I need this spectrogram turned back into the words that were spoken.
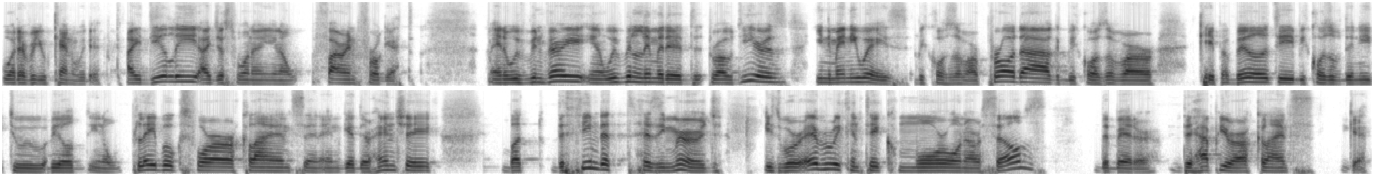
whatever you can with it. Ideally, I just want to, you know, fire and forget. And we've been very, you know, we've been limited throughout the years in many ways because of our product, because of our capability because of the need to build you know playbooks for our clients and, and get their handshake. But the theme that has emerged is wherever we can take more on ourselves the better the happier our clients get.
